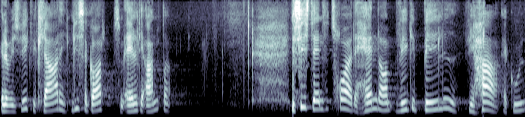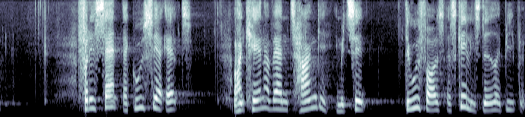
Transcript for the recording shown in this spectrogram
eller hvis vi ikke vil klare det lige så godt som alle de andre. I sidste ende så tror jeg, det handler om, hvilket billede vi har af Gud. For det er sandt, at Gud ser alt, og han kender hver en tanke i mit sind. Det udfoldes forskellige steder i Bibelen.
